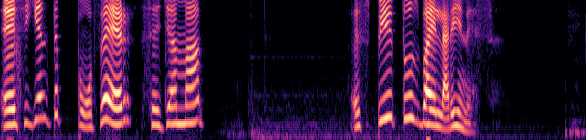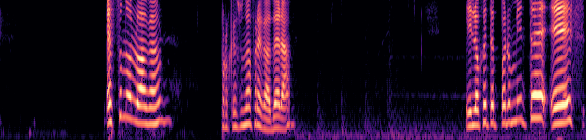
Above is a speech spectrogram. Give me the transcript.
El siguiente poder se llama Espíritus bailarines. Esto no lo hagan porque es una fregadera. Y lo que te permite es,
